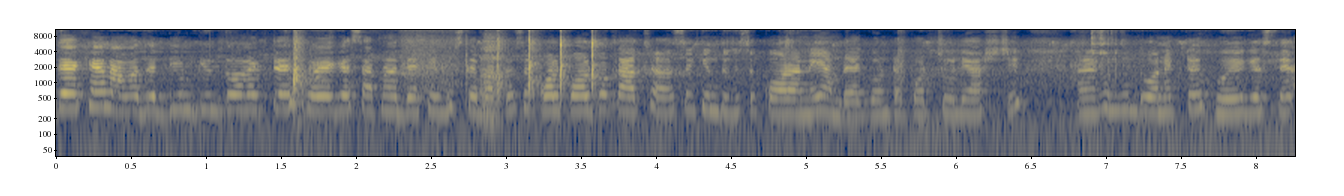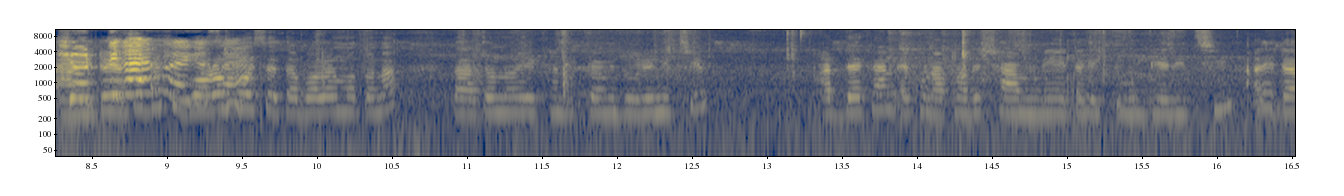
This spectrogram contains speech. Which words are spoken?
দেখেন আমাদের ডিম কিন্তু অনেকটাই হয়ে গেছে আপনারা দেখে বুঝতে পারতেছে অল্প অল্প কাঁচা আছে কিন্তু কিছু করা নেই আমরা এক ঘণ্টা পর চলে আসছি। আর এখন কিন্তু অনেকটাই হয়ে গেছে আর এটা এত বেশি গরম হয়েছে তা বলার মতো না। তার জন্য এখানে একটু আমি দৌড়ে নিচ্ছি। আর দেখেন এখন আপনাদের সামনে এটাকে একটু উল্টিয়ে দিচ্ছি। আর এটা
